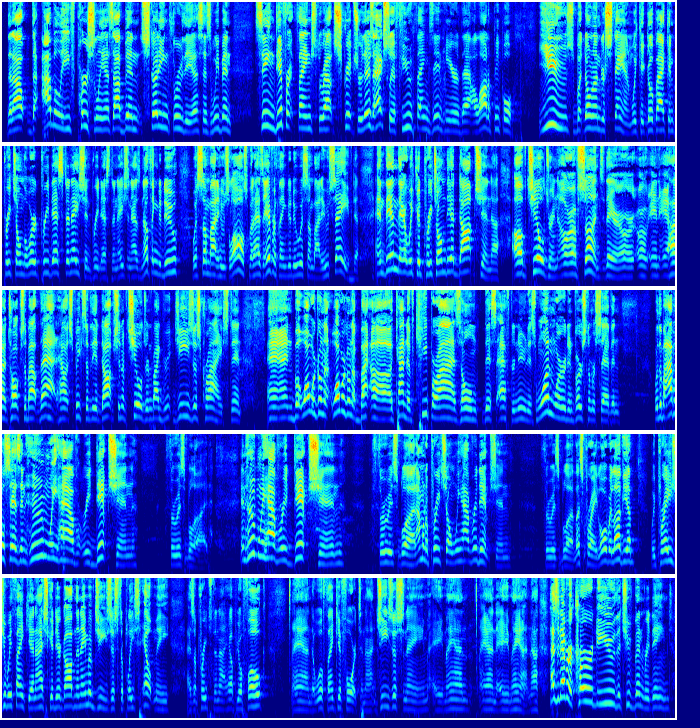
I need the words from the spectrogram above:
that I, that I believe personally, as I've been studying through this, as we've been seeing different things throughout Scripture, there's actually a few things in here that a lot of people use but don't understand. We could go back and preach on the word predestination. Predestination has nothing to do with somebody who's lost, but has everything to do with somebody who's saved. And then there we could preach on the adoption uh, of children or of sons there, or, or, and how it talks about that, how it speaks of the adoption of children by Jesus Christ. And and but what we're gonna what we're gonna uh, kind of keep our eyes on this afternoon is one word in verse number seven where the Bible says, In whom we have redemption through his blood. In whom we have redemption through his blood. I'm going to preach on we have redemption through his blood. Let's pray. Lord, we love you. We praise you. We thank you. And I ask you, dear God, in the name of Jesus, to please help me as I preach tonight. Help your folk. And we'll thank you for it tonight. In Jesus' name, amen and amen. Now, has it ever occurred to you that you've been redeemed?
